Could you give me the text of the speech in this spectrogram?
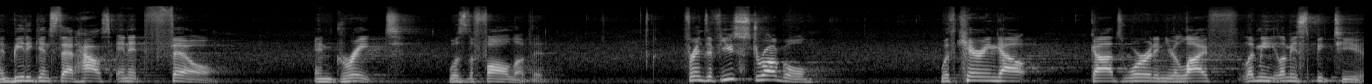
and beat against that house, and it fell. And great was the fall of it. Friends, if you struggle with carrying out God's word in your life, let me, let me speak to you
